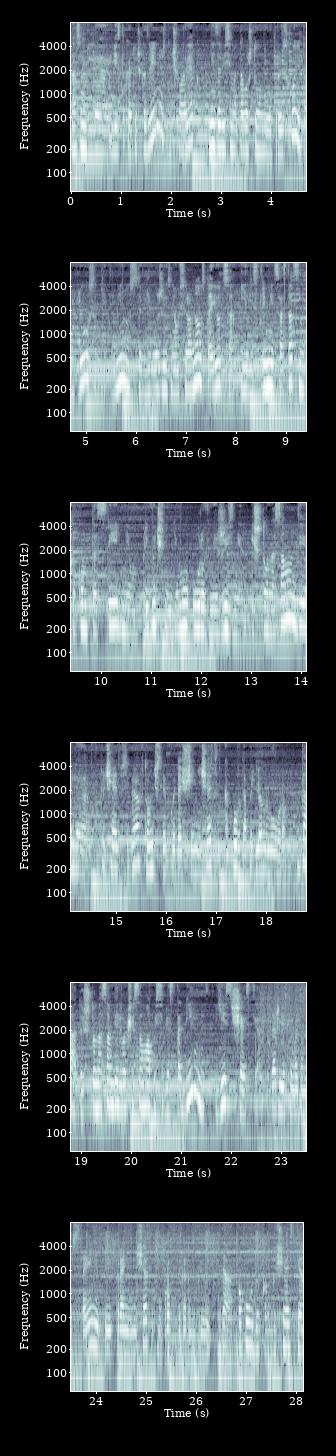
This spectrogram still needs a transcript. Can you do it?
На самом деле, есть такая точка зрения, что человек, независимо от того, что у него происходит, там плюсы, какие-то минусы в его жизни, он все равно остается или стремится остаться на каком-то среднем, привычном ему уровне жизни. И что на самом деле включает в себя в том числе какое-то ощущение счастья какого-то определенного уровня. Да, то есть что на самом деле вообще сама по себе стабильность есть счастье. Даже если в этом состоянии ты крайне несчастлив, но просто ты к этому привык. Да, по поводу как бы счастья,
